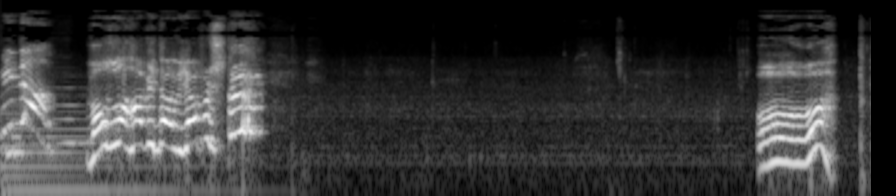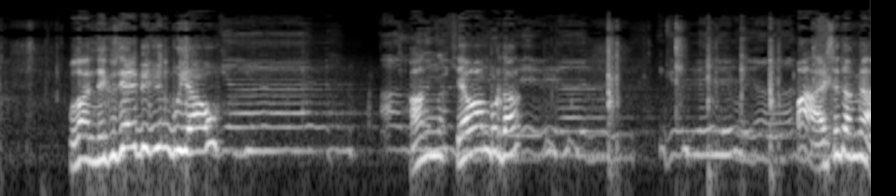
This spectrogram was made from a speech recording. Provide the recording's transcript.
Vidal. Vallahi Vidal yapıştır. Oo! Ulan ne güzel bir gün bu ya. Anla, devam buradan. Maalesef dönme.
